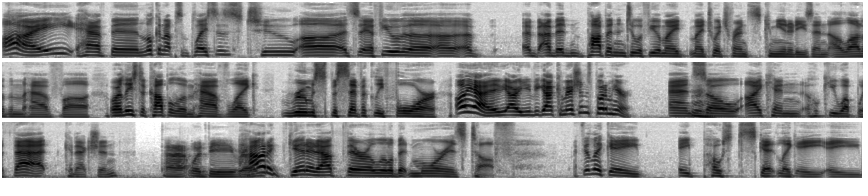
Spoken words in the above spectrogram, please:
I have been looking up some places to, uh, let's say a few of the, uh, I've I've been popping into a few of my, my Twitch friends' communities, and a lot of them have, uh, or at least a couple of them have, like, rooms specifically for, oh, yeah, are, you, have you got commissions? Put them here. And so I can hook you up with that connection. That would be. How to get it out there a little bit more is tough. I feel like a a post ske- like a a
